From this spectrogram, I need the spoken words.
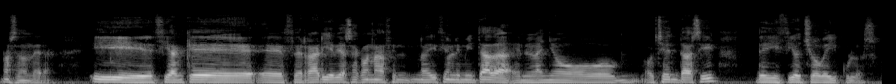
No sé dónde era. Y decían que eh, Ferrari había sacado una, una edición limitada en el año 80 así de 18 vehículos.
